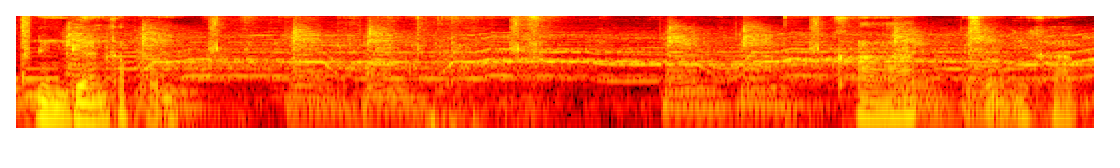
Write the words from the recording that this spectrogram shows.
1 เดือนครับผม ครับ สวัสดีครับ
